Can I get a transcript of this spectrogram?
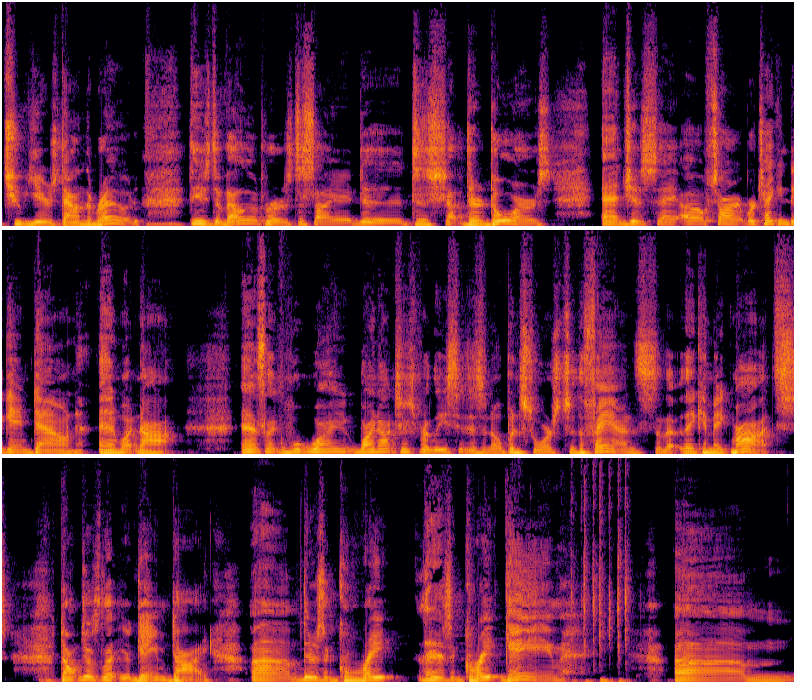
two years down the road, these developers decided to, to shut their doors and just say, "Oh, sorry, we're taking the game down and whatnot." And it's like, why why not just release it as an open source to the fans so that they can make mods? Don't just let your game die. Um, there's a great there's a great game. Um,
